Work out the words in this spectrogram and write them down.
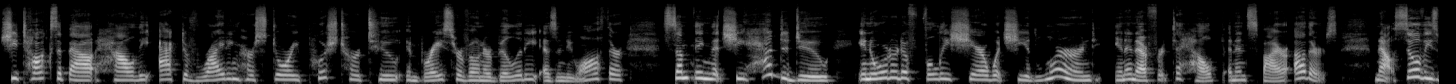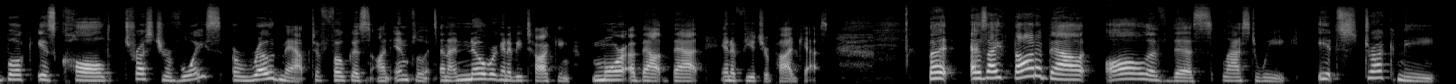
She talks about how the act of writing her story pushed her to embrace her vulnerability as a new author, something that she had to do in order to fully share what she had learned in an effort to help and inspire others. Now, Sylvie's book is called Trust Your Voice, a roadmap to focus on influence. And I know we're going to be talking more about that in a future podcast. But as I thought about all of this last week, it struck me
